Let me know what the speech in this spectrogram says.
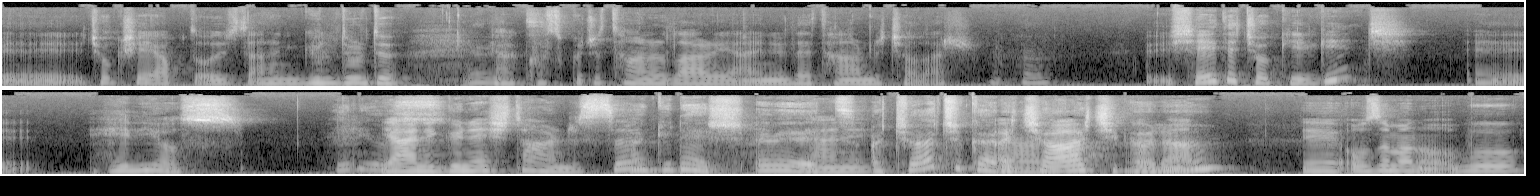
e, çok şey yaptı o yüzden hani güldürdü. Evet. Ya koskoca tanrılar yani ve tanrıçalar. Şey de çok ilginç. e, Helios. Helios. Yani güneş tanrısı. Ha, güneş evet Yani açığa çıkaran. açığa çıkaran. e, o zaman o- bu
